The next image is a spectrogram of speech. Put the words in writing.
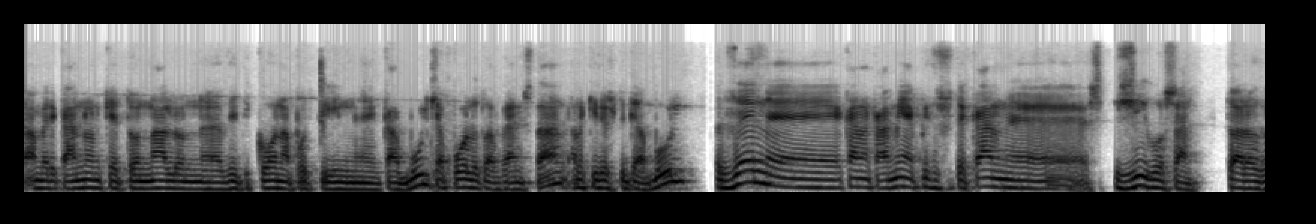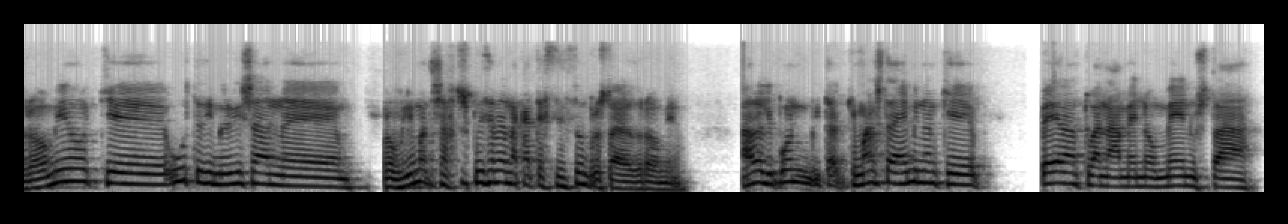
Αμερικανών και των άλλων ε, δυτικών από την Καμπούλ και από όλο το Αφγανιστάν, αλλά κυρίως την Καμπούλ. Δεν έκαναν καμία επίθεση ούτε καν ζήγωσαν το αεροδρόμιο και ούτε δημιουργήσαν προβλήματα σε αυτούς που ήθελαν να κατευθυνθούν προς το αεροδρόμιο. Άρα λοιπόν και μάλιστα έμειναν και πέραν του αναμενωμένου στα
